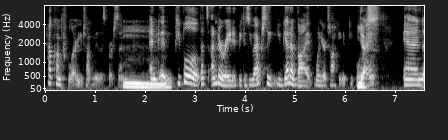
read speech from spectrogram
how comfortable are you talking to this person? Mm. And, and people that's underrated because you actually you get a vibe when you're talking to people, Yes. right? And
